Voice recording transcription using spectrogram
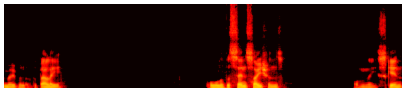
the movement of the belly, all of the sensations on the skin,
